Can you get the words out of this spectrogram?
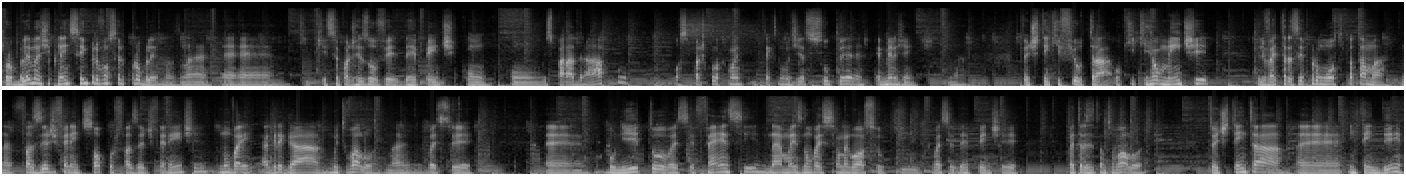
problemas de cliente sempre vão ser problemas, né? É, que, que, você pode resolver de repente com, com esparadrapo, ou você pode colocar uma tecnologia super emergente, né? Então a gente tem que filtrar o que, que realmente ele vai trazer para um outro patamar, né? Fazer diferente só por fazer diferente não vai agregar muito valor, né? Vai ser é, bonito, vai ser fancy, né? Mas não vai ser um negócio que, que vai ser de repente vai trazer tanto valor. Então a gente tenta é, entender,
